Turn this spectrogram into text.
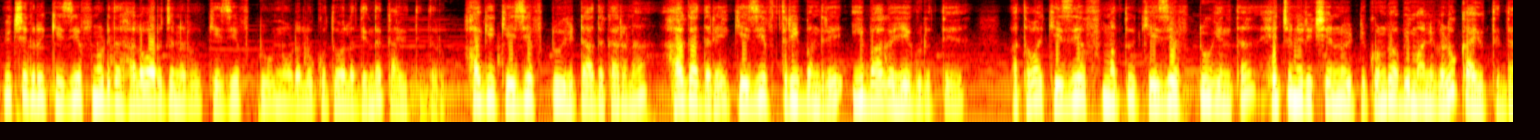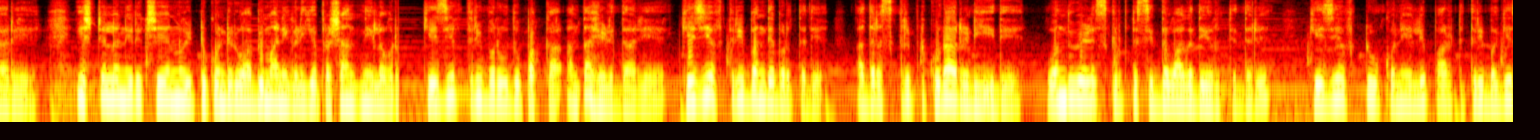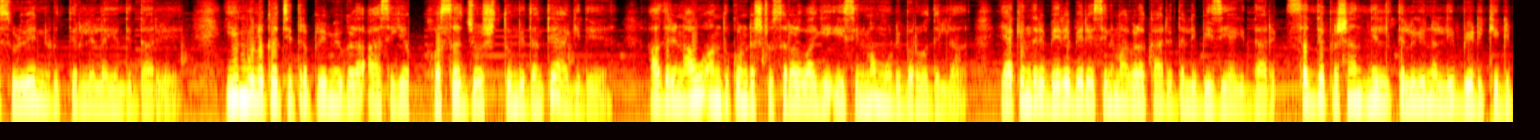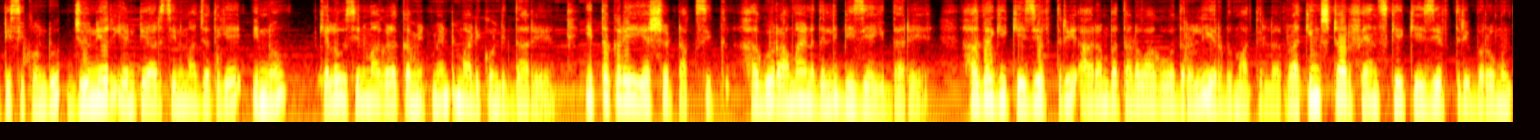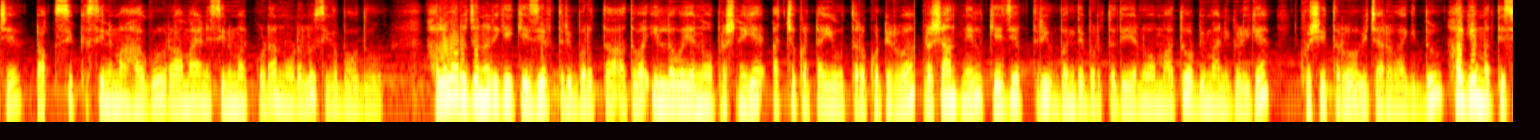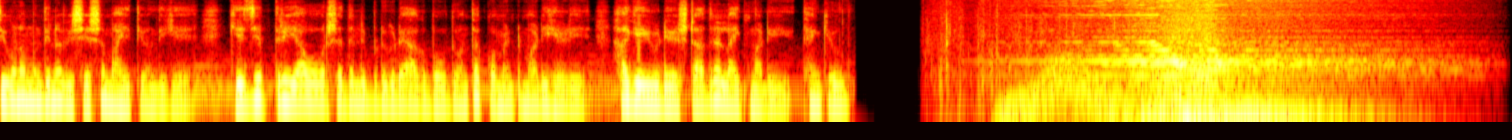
ವೀಕ್ಷಕರು ಕೆಜಿಎಫ್ ನೋಡಿದ ಹಲವಾರು ಜನರು ಕೆಜಿಎಫ್ ಟು ನೋಡಲು ಕುತೂಹಲದಿಂದ ಕಾಯುತ್ತಿದ್ದರು. ಹಾಗೆ ಕೆಜಿಎಫ್ ಟು ಹಿಟ್ ಆದ ಕಾರಣ, ಹಾಗಾದರೆ ಕೆಜಿಎಫ್ ತ್ರೀ ಬಂದರೆ ಈ ಭಾಗ ಹೇಗಿರುತ್ತೆ? ಅಥವಾ ಕೆಜಿಎಫ್ ಮತ್ತು ಕೆಜಿಎಫ್ ಟೂಗಿಂತ ಹೆಚ್ಚು ನಿರೀಕ್ಷೆಯನ್ನು ಇಟ್ಟುಕೊಂಡು ಅಭಿಮಾನಿಗಳು ಕಾಯುತ್ತಿದ್ದಾರೆ. ಇಷ್ಟೆಲ್ಲ ನಿರೀಕ್ಷೆಯನ್ನು ಇಟ್ಟುಕೊಂಡಿರುವ ಅಭಿಮಾನಿಗಳಿಗೆ ಪ್ರಶಾಂತ್ ನೀಲ್ ಅವರು ಕೆಜಿಎಫ್ ತ್ರೀ ಬರುವುದು ಪಕ್ಕ ಅಂತ ಹೇಳಿದ್ದಾರೆ. ಕೆಜಿಎಫ್ ತ್ರೀ ಬಂದೇ ಬರುತ್ತದೆ. ಅದರ ಸ್ಕ್ರಿಪ್ಟ್ ಕೂಡ ರೆಡಿ ಇದೆ. ಒಂದು ವೇಳೆ ಸ್ಕ್ರಿಪ್ಟ್ ಸಿದ್ಧವಾಗದೇ ಇರುತ್ತಿದ್ದರೆ ಕೆ ಜಿ ಎಫ್ ಟು ಕೊನೆಯಲ್ಲಿ ಪಾರ್ಟ್ ತ್ರೀ ಬಗ್ಗೆ ಸುಳಿವೇ ನೀಡುತ್ತಿರಲಿಲ್ಲ ಎಂದಿದ್ದಾರೆ. ಈ ಮೂಲಕ ಚಿತ್ರಪ್ರೇಮಿಗಳ ಆಸೆಗೆ ಹೊಸ ಜೋಶ್ ತುಂಬಿದಂತೆ ಆಗಿದೆ. ಆದರೆ ನಾವು ಅಂದುಕೊಂಡಷ್ಟು ಸರಳವಾಗಿ ಈ ಸಿನಿಮಾ ಮೂಡಿಬರುವುದಿಲ್ಲ ಯಾಕೆಂದರೆ ಬೇರೆ ಬೇರೆ ಸಿನಿಮಾಗಳ ಕಾರ್ಯದಲ್ಲಿ ಬ್ಯುಸಿಯಾಗಿದ್ದಾರೆ. ಸದ್ಯ ಪ್ರಶಾಂತ್ ನಿಲ್ ತೆಲುಗಿನಲ್ಲಿ ಬೇಡಿಕೆ ಗಿಟ್ಟಿಸಿಕೊಂಡು junior N T R cinema ಜೊತೆಗೆ ಇನ್ನು ಕೆಲವು ಸಿನಿಮಾಗಳ ಕಮಿಟ್ಮೆಂಟ್ ಮಾಡಿಕೊಂಡಿದ್ದಾರೆ. ಇತ್ತ ಕಡೆ ಯಶ್ ಟಾಕ್ಸಿಕ್ ಹಾಗೂ ರಾಮಾಯಣದಲ್ಲಿ ಬ್ಯುಸಿಯಾಗಿದ್ದಾರೆ. ಹಾಗಾಗಿ ಕೆ ಜಿ ಎಫ್ ತ್ರೀ ಆರಂಭ ತಡವಾಗುವುದರಲ್ಲಿ ಎರಡು ಮಾತಿಲ್ಲ. ರಾಕಿಂಗ್ ಸ್ಟಾರ್ ಫ್ಯಾನ್ಸ್ಗೆ ಕೆ ಜಿ ಎಫ್ ತ್ರೀ ಬರೋ ಮುಂಚೆ ಟಾಕ್ಸಿಕ್ ಸಿನಿಮಾ ಹಾಗೂ ರಾಮಾಯಣ ಸಿನಿಮಾ ಕೂಡ ನೋಡಲು ಸಿಗಬಹುದು. ಹಲವಾರು ಜನರಿಗೆ ಕೆ ಜಿ ಎಫ್ ತ್ರೀ ಬರುತ್ತಾ ಅಥವಾ ಇಲ್ಲವೋ ಎನ್ನುವ ಪ್ರಶ್ನೆಗೆ ಅಚ್ಚುಕಟ್ಟಾಗಿ ಉತ್ತರ ಕೊಟ್ಟಿರುವ Prashanth Neel K G F three ಬಂದೇ ಬರುತ್ತದೆ ಎನ್ನುವ ಮಾತು ಅಭಿಮಾನಿಗಳಿಗೆ ಖುಷಿ ತರುವ ವಿಚಾರವಾಗಿದ್ದು, ಹಾಗೆ ಮತ್ತೆ ಸಿಗೋಣ ಮುಂದಿನ ವಿಶೇಷ ಮಾಹಿತಿಯೊಂದಿಗೆ. ಕೆ ಜಿ ಎಫ್ ತ್ರೀ ಯಾವ ವರ್ಷದಲ್ಲಿ ಬಿಡುಗಡೆ ಆಗಬಹುದು ಅಂತ ಕಾಮೆಂಟ್ ಮಾಡಿ ಹೇಳಿ. ಹಾಗೆ ಈ ವಿಡಿಯೋ ಇಷ್ಟ ಆದರೆ ಲೈಕ್ ಮಾಡಿ. Thank you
